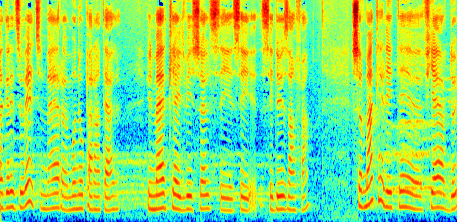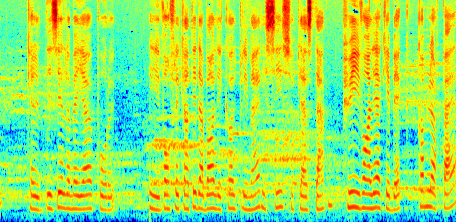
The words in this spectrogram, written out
Marguerite Zouvet est une mère monoparentale, une mère qui a élevé seule ses, deux enfants. Sûrement qu'elle était euh, fière d'eux, qu'elle désire le meilleur pour eux. Ils vont fréquenter d'abord l'école primaire ici, sur Place d'Armes, puis ils vont aller à Québec. Comme leur père,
